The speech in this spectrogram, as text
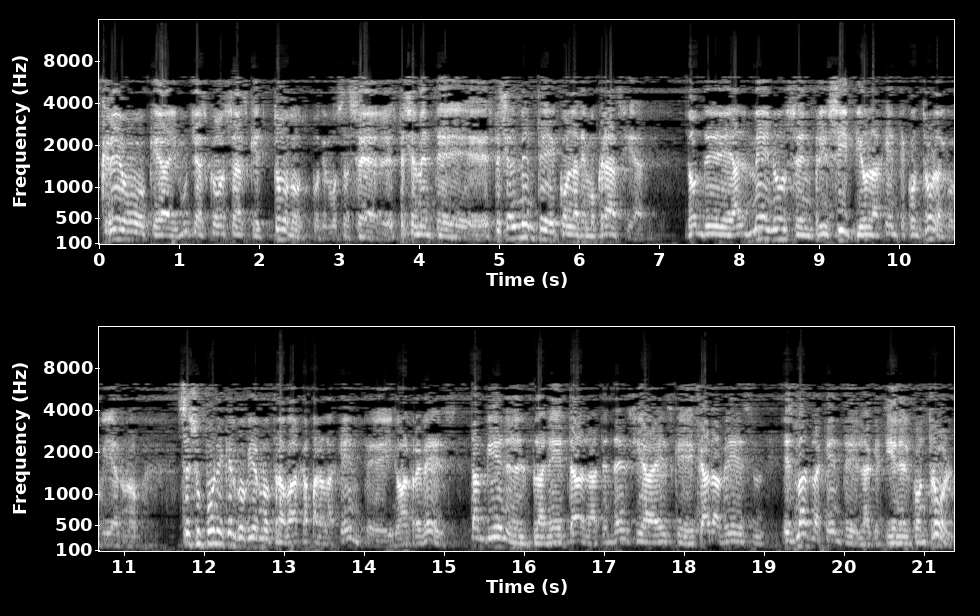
Creo que hay muchas cosas que todos podemos hacer, especialmente, especialmente con la democracia, donde al menos en principio la gente controla el gobierno. Se supone que el gobierno trabaja para la gente y no al revés. También en el planeta la tendencia es que cada vez es más la gente la que tiene el control.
